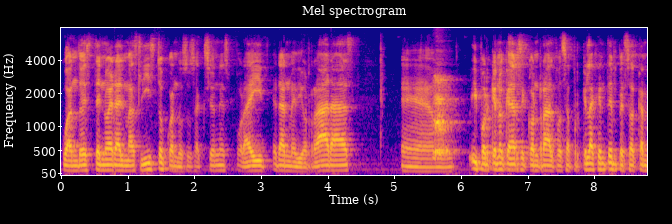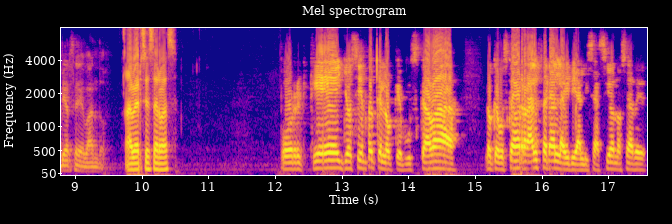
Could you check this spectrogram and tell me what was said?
cuando este no era el más listo, cuando sus acciones por ahí eran medio raras. Em, ¿Y por qué no quedarse con Ralph? O sea, ¿por qué la gente empezó a cambiarse de bando? A ver, César, vas. Porque yo siento que lo que buscaba lo que buscaba Ralph era la idealización, o sea, de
